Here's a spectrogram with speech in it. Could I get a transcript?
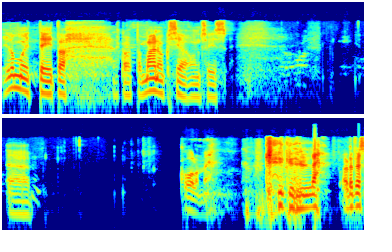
ilmoitteita kautta mainoksia on siis ää, Kolme. Kyllä. Odotas,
